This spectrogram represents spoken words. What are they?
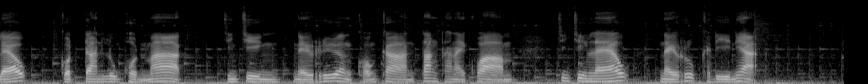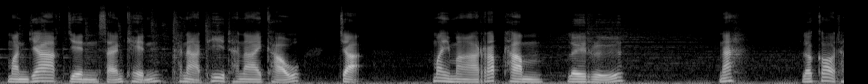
แล้วกดดันลุงพลมาก จริงๆ ในเรื่องของการตั้งทนายความ จริงๆแล้วในรูปคดีเนี่ยมันยากเย็นแสนเข็นขนาดที่ทนายเขา จะไม่มารับทำเลยหรือนะ แล้วก็ท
